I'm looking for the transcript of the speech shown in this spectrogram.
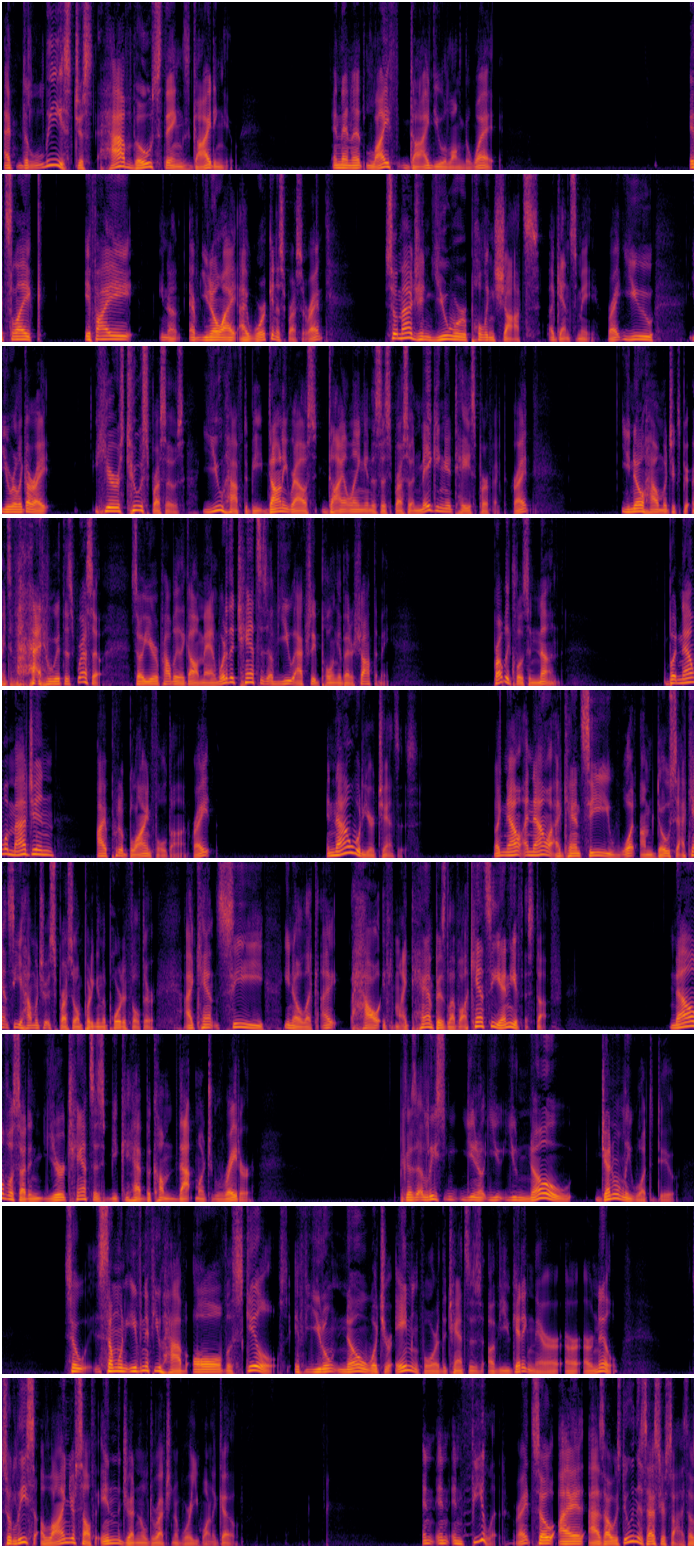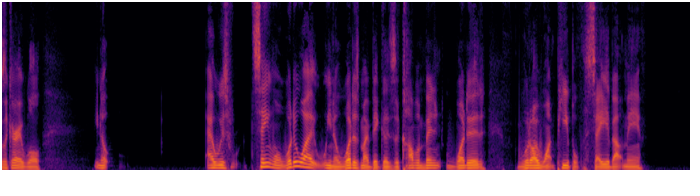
at the least, just have those things guiding you, and then let life guide you along the way. It's like if I, you know, you know, I I work in espresso, right? So imagine you were pulling shots against me, right? You you were like, all right, here's two espressos. You have to be Donny Raus dialing in this espresso and making it taste perfect, right? you know how much experience I've had with espresso. So you're probably like, oh man, what are the chances of you actually pulling a better shot than me? Probably close to none. But now imagine I put a blindfold on, right? And now what are your chances? Like now, now I can't see what I'm dosing. I can't see how much espresso I'm putting in the portafilter. I can't see, you know, like I how if my tamp is level. I can't see any of this stuff. Now all of a sudden, your chances be, have become that much greater because at least you know you you know generally what to do. So someone even if you have all the skills, if you don't know what you're aiming for, the chances of you getting there are, are nil. So at least align yourself in the general direction of where you want to go. And, and and feel it, right? So I as I was doing this exercise, I was like, all right, well, you know, I was saying, well, what do I, you know, what is my biggest accomplishment? What did what do I want people to say about me?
